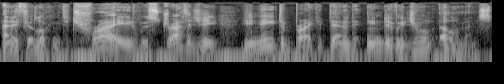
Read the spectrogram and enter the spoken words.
And if you're looking to trade with strategy, you need to break it down into individual elements.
